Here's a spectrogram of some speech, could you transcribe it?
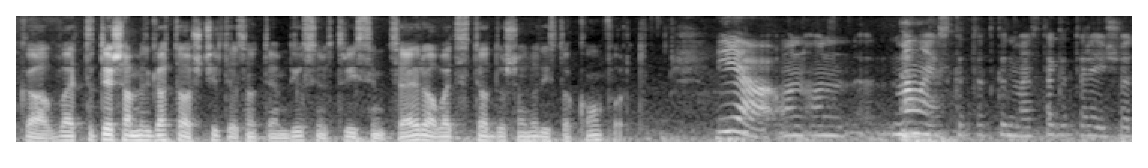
kā, vai tu tiešām esi gatavs šķirties no tiem 200, 300 eiro, vai tas tev droši vien radīs to komfortu? Jā, un, un man liekas, ka tad, kad mēs tagad arī šo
